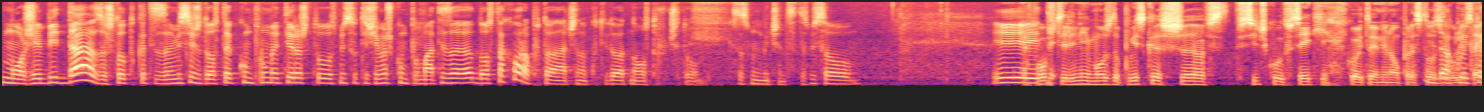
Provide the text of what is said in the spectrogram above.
може би да, защото като се замислиш, доста е компрометиращо. В смисъл, ти ще имаш компромати за доста хора по този начин, ако ти дойдат на островчето с момиченцата. В смисъл... И... В общи линии можеш да поискаш всичко от всеки, който е минал през този да, ако улиц иска да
